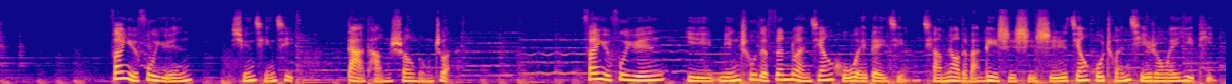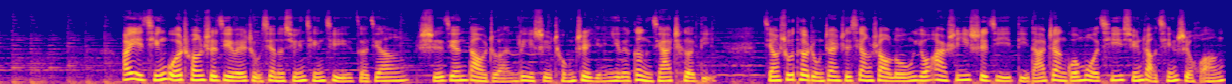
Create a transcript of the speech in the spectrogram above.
《翻雨覆云》《寻秦记》《大唐双龙传》。翻雨覆云以明初的纷乱江湖为背景，巧妙地把历史史实、江湖传奇融为一体；而以秦国创世纪为主线的《寻秦记》，则将时间倒转、历史重置演绎得更加彻底，讲述特种战士项少龙由二十一世纪抵达战国末期，寻找秦始皇，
